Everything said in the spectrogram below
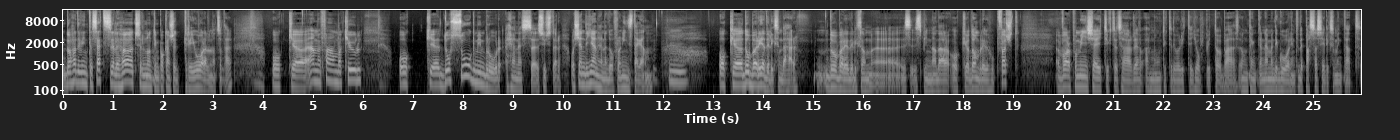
då hade vi inte setts eller hörts eller någonting på kanske tre år eller något sånt där. Och uh, ja men fan vad kul. Och eh, då såg min bror hennes eh, syster och kände igen henne då från Instagram. Och eh, då började liksom det här. Då började liksom eh, spinna där och de blev ihop först. Varpå min tjej tyckte så här, det, hon tyckte det var lite jobbigt och bara, hon tänkte nej men det går inte, det passar sig liksom inte att,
